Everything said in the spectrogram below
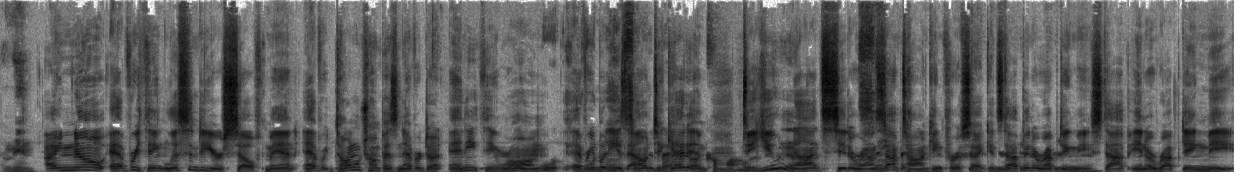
I mean, I know everything. Listen to yourself, man. Every Donald Trump has never done anything wrong. Well, Everybody well, is out to get about him. Kamala, Do you dude. I not mean, sit around? Stop talking for a second. You're a Stop interrupting me. man. Stop interrupting me.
